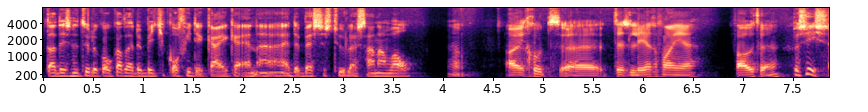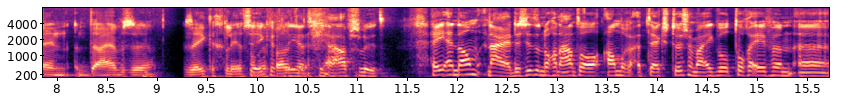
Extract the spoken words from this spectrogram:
dat is natuurlijk ook altijd een beetje koffiedik kijken en de beste stuurlui staan aan wal. Ja. Goed, het is leren van je fouten. Precies. En daar hebben ze zeker geleerd van Zeker geleerd. Ja, absoluut. Hey, en dan, nou ja, er zitten nog een aantal andere attacks tussen, maar ik wil toch even eh,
